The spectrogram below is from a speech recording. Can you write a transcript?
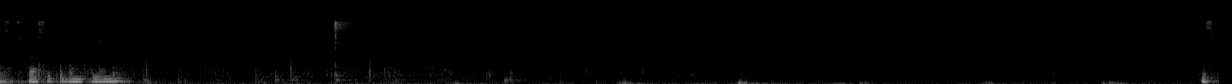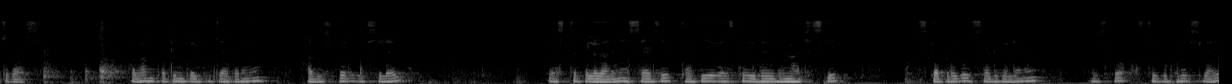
इस प्रकार से कटिंग कर लेंगे। इस प्रकार से। अब हम कटिंग करके क्या करेंगे? अब इस पर एक सिलाई अस्तर पर लगा देंगे इस साइड से, ताकि ये अस्तर इधर उधर ना खिसके। इस कपड़े को इस साइड कर लेना है और इसको अस्तर के ऊपर एक सिलाई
